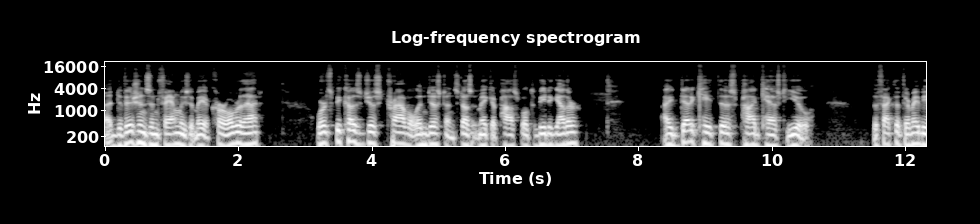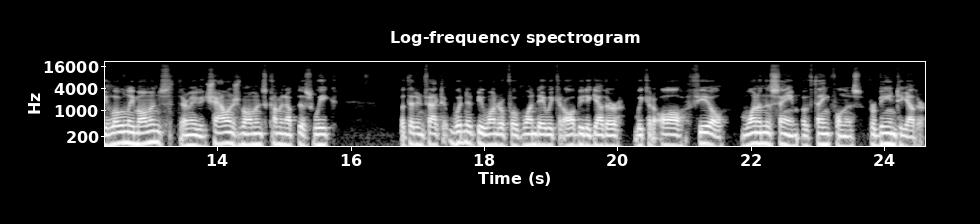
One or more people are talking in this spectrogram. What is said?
uh, divisions in families that may occur over that, or it's because just travel and distance doesn't make it possible to be together. I dedicate this podcast to you. The fact that there may be lonely moments, there may be challenged moments coming up this week, but that in fact, wouldn't it be wonderful if one day we could all be together, we could all feel one and the same of thankfulness for being together.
